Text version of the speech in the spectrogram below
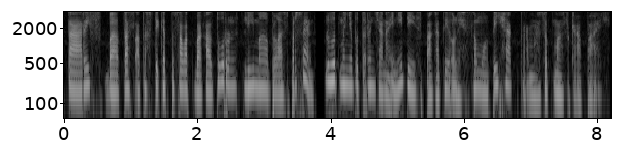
tarif batas atas tiket pesawat bakal turun 15 persen. Luhut menyebut rencana ini disepakati oleh semua pihak termasuk maskapai.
